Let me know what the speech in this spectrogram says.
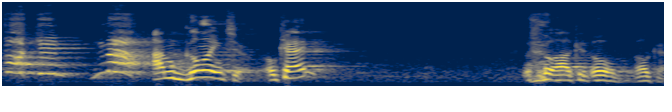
fucking mouth. I'm going to, okay? I could, oh, okay.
